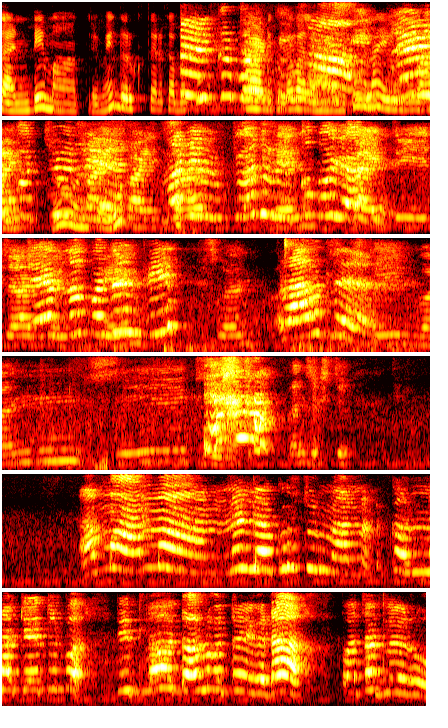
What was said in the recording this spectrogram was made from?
సండే మాత్రమే దొరుకుతారు కాబట్టి వాడు కూడా వాళ్ళ నాన్నకి ఇలా ఎంజాయ్ చేస్తూ ఉంటారు అమ్మ ఇట్లా తగులుతాయి కదా పచ్చట్లేరు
